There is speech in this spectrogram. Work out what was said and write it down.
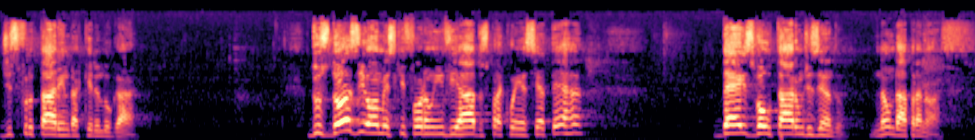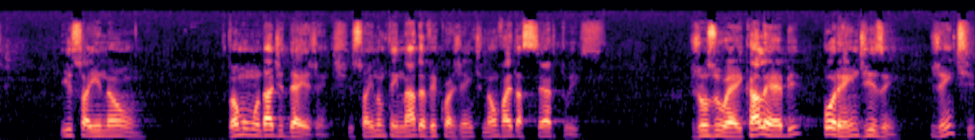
desfrutarem daquele lugar. Dos doze homens que foram enviados para conhecer a terra, dez voltaram dizendo: não dá para nós. Isso aí não. Vamos mudar de ideia, gente. Isso aí não tem nada a ver com a gente, não vai dar certo isso. Josué e Caleb, porém, dizem: gente,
